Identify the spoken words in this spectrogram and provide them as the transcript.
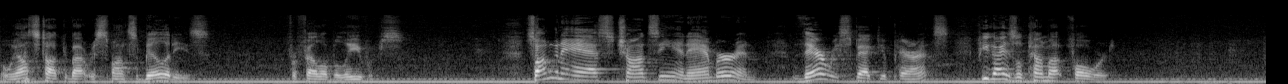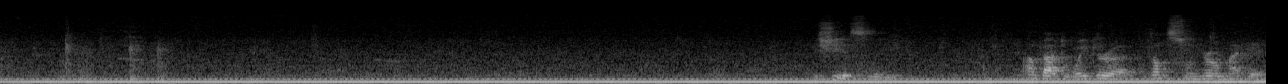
But we also talk about responsibilities for fellow believers. So I'm going to ask Chauncey and Amber and their respective parents if you guys will come up forward. She asleep. I'm about to wake her up. I'm going to swing her over my head.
